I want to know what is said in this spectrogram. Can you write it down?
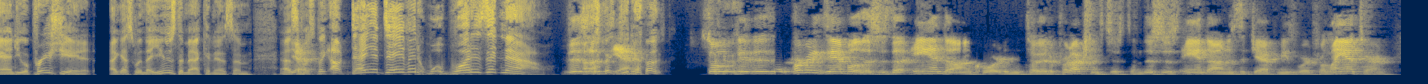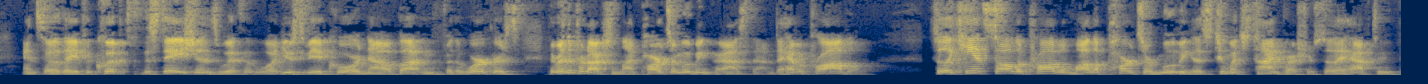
and you appreciate it. I guess when they use the mechanism, as yeah. opposed to like, oh, dang it, David, w- what is it now? This is uh, yeah. You know? So a perfect example of this is the andon cord in the Toyota production system. This is andon is the Japanese word for lantern. And so they've equipped the stations with what used to be a cord, now a button for the workers. They're in the production line. Parts are moving past them. They have a problem. So they can't solve the problem while the parts are moving. That's too much time pressure. So they have to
